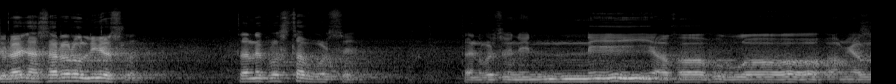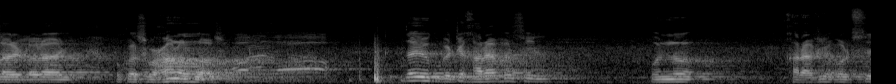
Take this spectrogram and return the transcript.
জুরাইজ হাসারের অলি আসলো। তাহলে প্রস্তাব করছে। তাই বলছেন ইন্নি আখাফুল্লাহ আমি আল্লাহর ডরাই সুহান আল্লাহ যাই হোক বেটি খারাপ আছিল। অন্য খারাপই করছে,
